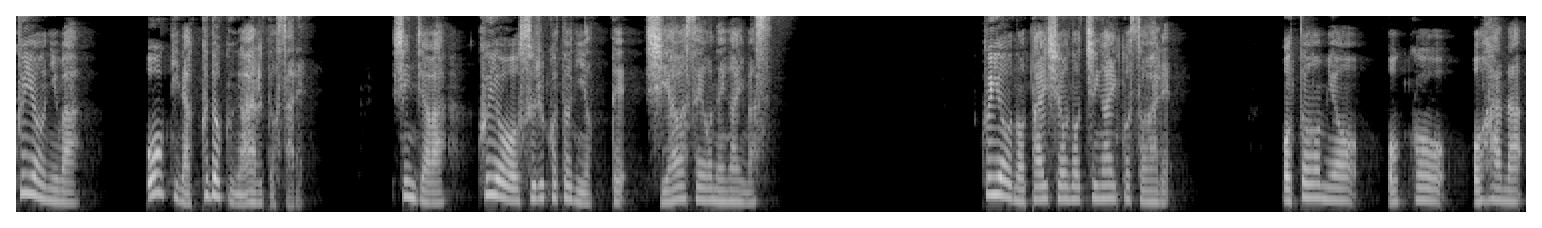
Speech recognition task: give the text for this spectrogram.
供養には大きな功徳があるとされ、信者は供養をすることによって幸せを願います。供養の対象の違いこそあれ、お豆苗、お香、お花、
